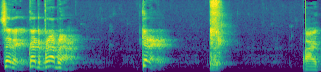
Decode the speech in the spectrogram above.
Sit it. Get the blah blah. It. Bye.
